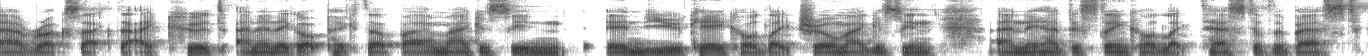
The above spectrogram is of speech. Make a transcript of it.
uh, rucksack that I could. And then it got picked up by a magazine in the UK called like Trail Magazine. And they had this thing called like Test of the Best.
